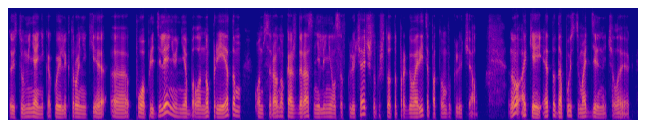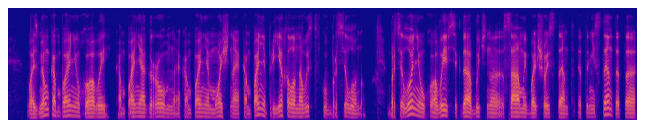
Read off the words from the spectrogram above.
То есть у меня никакой электроники э, по определению не было, но при этом он все равно каждый раз не ленился включать, чтобы что-то проговорить, а потом выключал. Ну, окей, это, допустим, отдельный человек. Возьмем компанию Huawei. Компания огромная, компания мощная. Компания приехала на выставку в Барселону. В Барселоне у Huawei всегда обычно самый большой стенд. Это не стенд, это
